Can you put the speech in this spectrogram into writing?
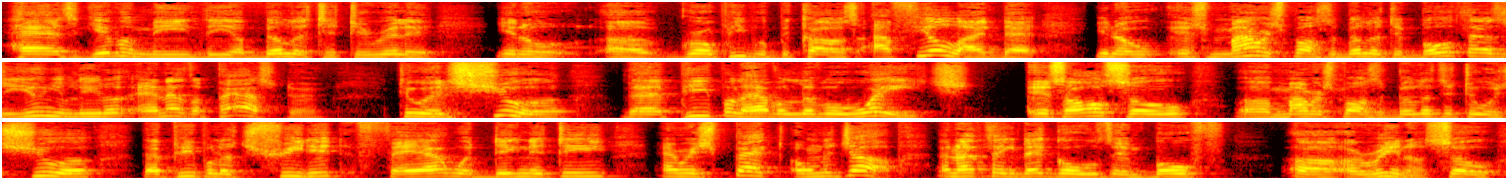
has given me the ability to really, you know, uh, grow people because I feel like that, you know, it's my responsibility both as a union leader and as a pastor to ensure that people have a livable wage. It's also uh, my responsibility to ensure that people are treated fair with dignity and respect on the job. And I think that goes in both uh, arenas. So,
